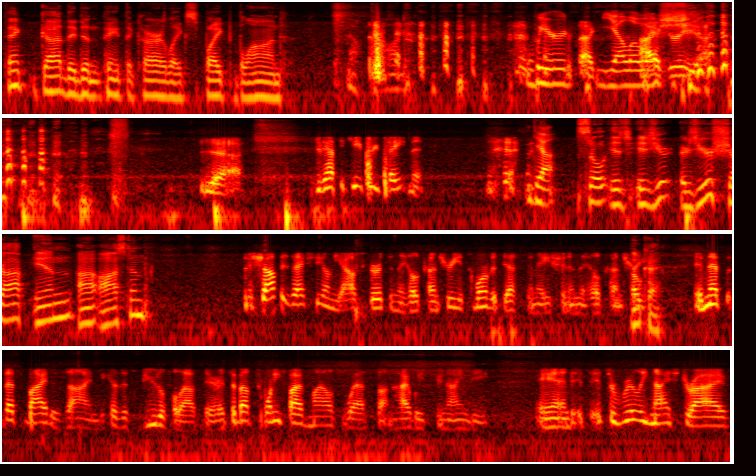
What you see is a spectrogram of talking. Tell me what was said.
Thank God they didn't paint the car like spiked blonde. Oh God. Weird yellowish. I agree. yeah. You'd have to keep repainting it. yeah. So is is your is your shop in uh, Austin? The shop is actually on the outskirts in the hill country. It's more of a destination in the hill country. Okay. And that's that's by design because it's beautiful out there. It's about 25 miles west on Highway 290, and it's it's a really nice drive,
